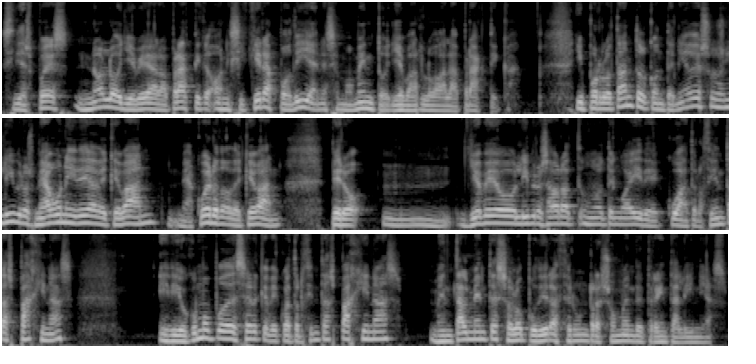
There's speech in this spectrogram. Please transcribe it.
si después no lo llevé a la práctica o ni siquiera podía en ese momento llevarlo a la práctica. Y por lo tanto el contenido de esos libros, me hago una idea de qué van, me acuerdo de qué van, pero mm, yo veo libros ahora, uno tengo ahí de 400 páginas, y digo, ¿cómo puede ser que de 400 páginas mentalmente solo pudiera hacer un resumen de 30 líneas?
